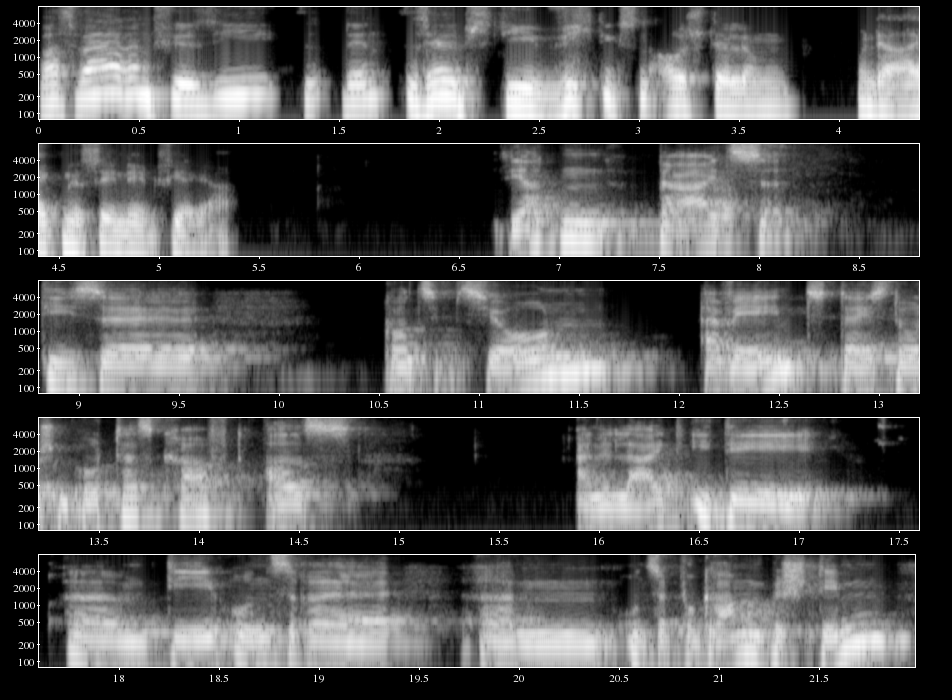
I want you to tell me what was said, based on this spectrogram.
Was waren für Sie denn selbst die wichtigsten Ausstellungen und Ereignisse in den vier Jahren? Sie hatten bereits diese Konzeption erwähnt, der historischen Urteilskraft, als eine Leitidee, ähm, die unsere, ähm, unser Programm bestimmen.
